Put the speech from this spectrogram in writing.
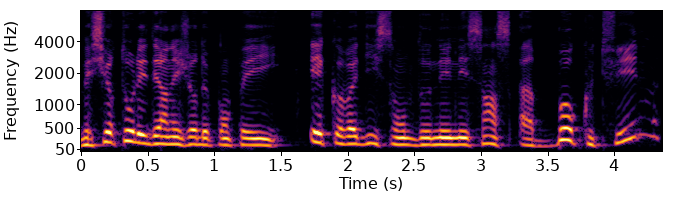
mais surtout Les Derniers Jours de Pompéi et Covadis, ont donné naissance à beaucoup de films.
